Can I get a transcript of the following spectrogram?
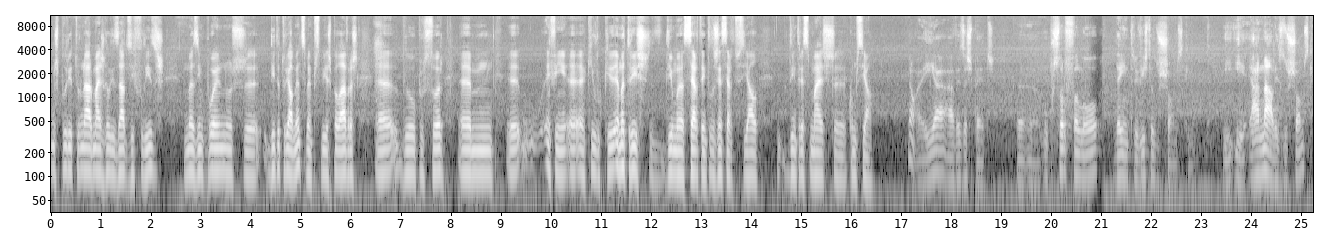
nos poderia tornar mais realizados e felizes, mas impõe-nos uh, ditatorialmente, se bem percebi as palavras uh, do professor, um, uh, enfim, aquilo que a matriz de uma certa inteligência artificial de interesse mais comercial. Não, aí há, há dois aspectos. o professor falou da entrevista do Chomsky e, e a análise do Chomsky,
